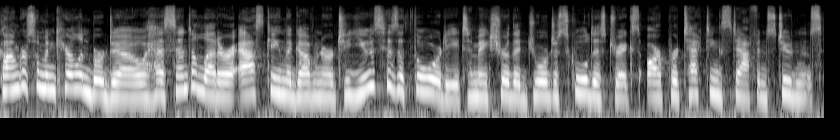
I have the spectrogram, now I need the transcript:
Congresswoman Carolyn Bourdeaux has sent a letter asking the governor to use his authority to make sure that Georgia school districts are protecting staff and students.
